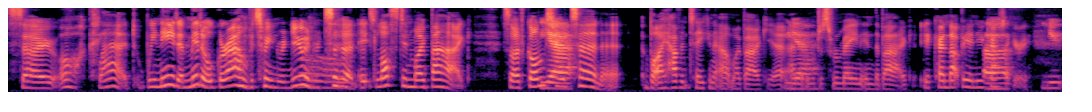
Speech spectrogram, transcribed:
So, oh, Claire, we need a middle ground between renew and Oh. return. It's lost in my bag. So I've gone Yeah. to return it, but I haven't taken it out of my bag yet, and it will just remain in the bag. It- Can that be a new Uh, category? You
